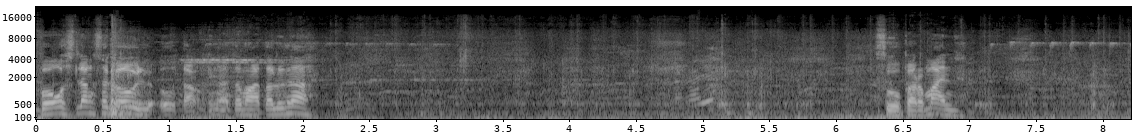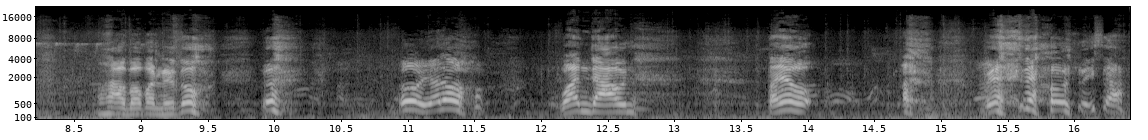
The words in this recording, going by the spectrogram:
Focus lang sa goal. Oh, tang ina, tumatalo na. Superman. Ang haba pa nito. Oy, ano? One down. Tayo. May down na isa.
